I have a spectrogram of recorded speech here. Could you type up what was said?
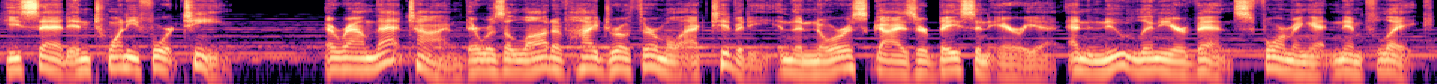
He said in 2014, Around that time there was a lot of hydrothermal activity in the Norris Geyser Basin area and new linear vents forming at Nymph Lake.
